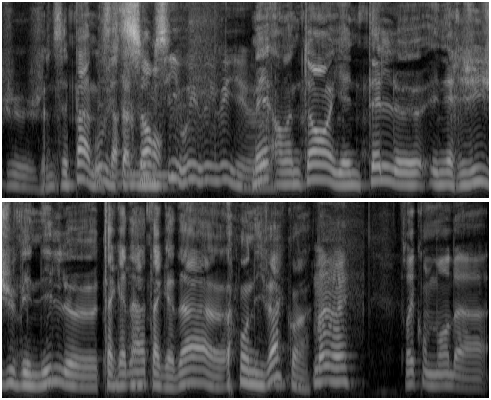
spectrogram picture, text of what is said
je, je ne sais pas, mais Oui, ça sent. aussi, oui, oui, oui, euh. Mais en même temps, il y a une telle euh, énergie juvénile, euh, tagada, tagada, euh, on y va, quoi. Ouais, ouais. Faudrait qu'on demande à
